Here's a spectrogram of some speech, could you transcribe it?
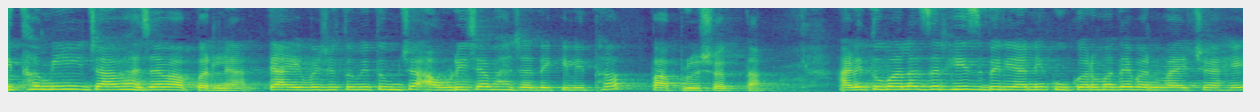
इथं मी ज्या भाज्या वापरल्या त्याऐवजी तुम्ही तुमच्या आवडीच्या भाज्या देखील इथं वापरू शकता. आणि तुम्हाला जर हीच बिर्याणी कुकरमध्ये बनवायची आहे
